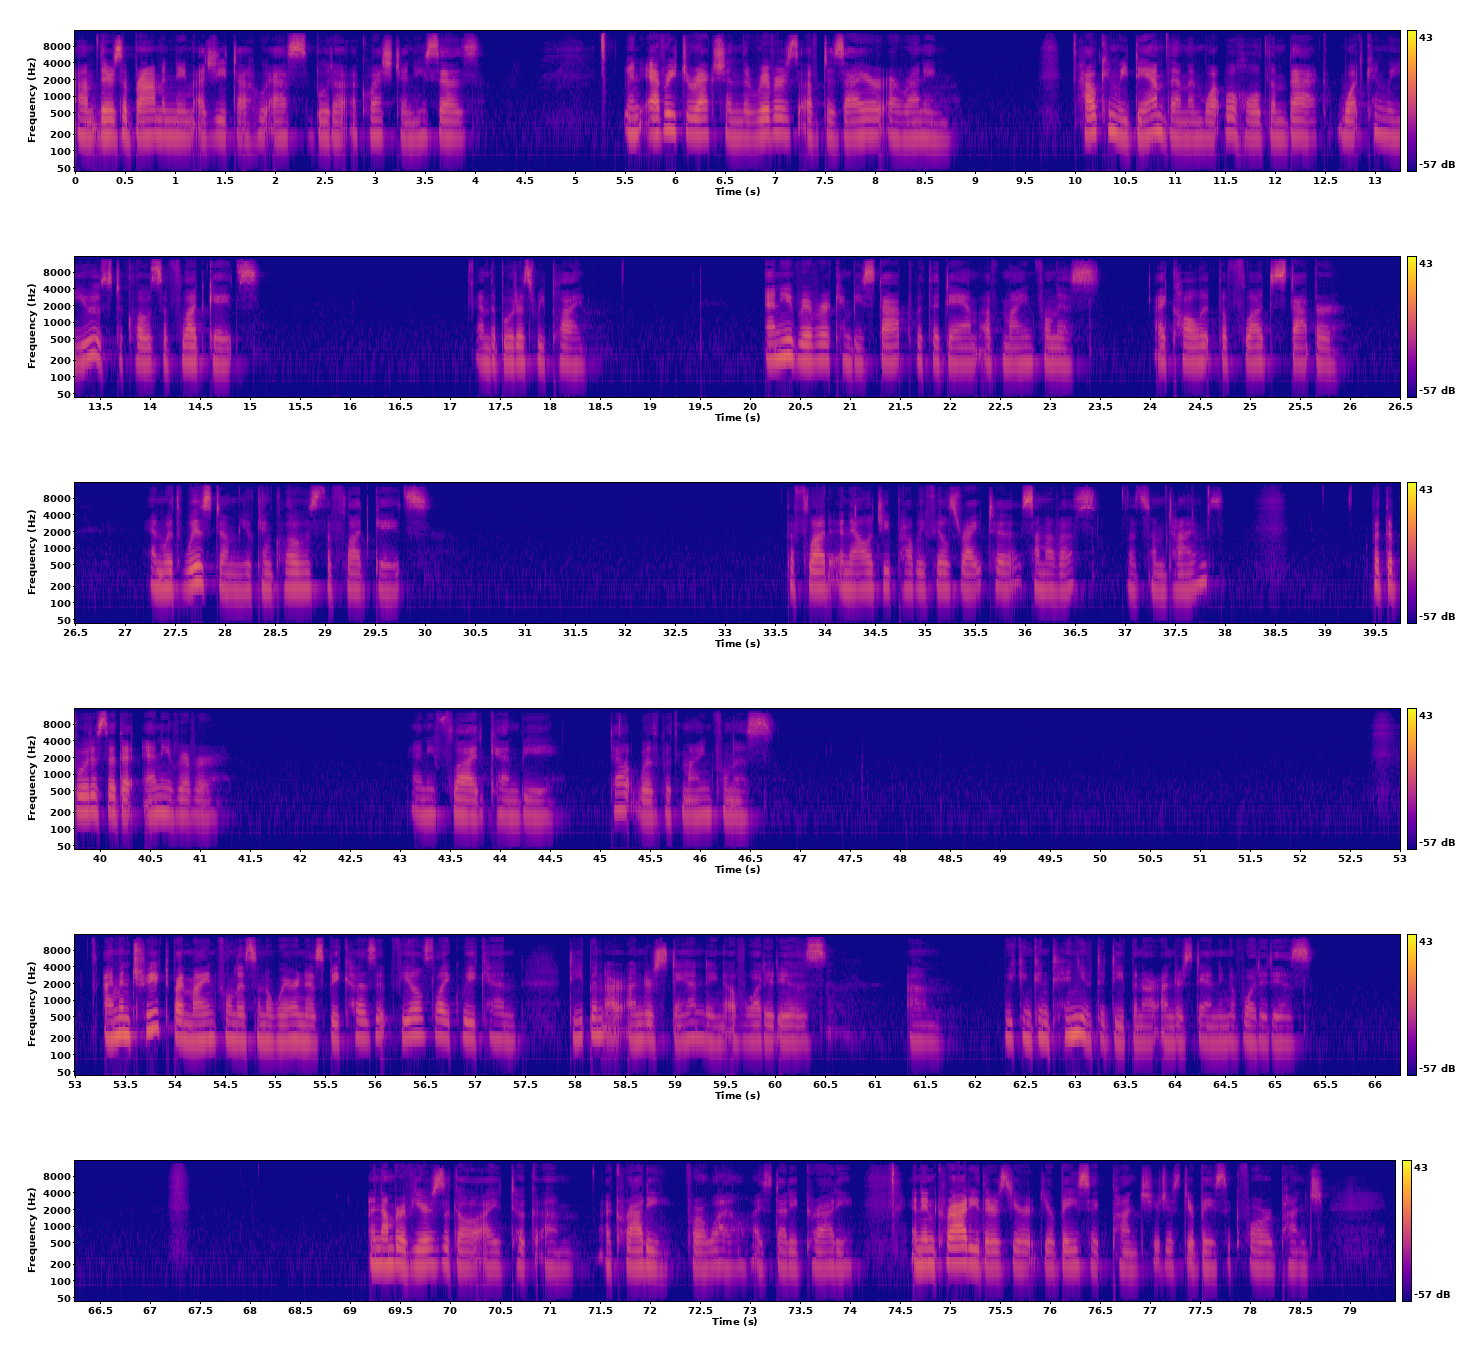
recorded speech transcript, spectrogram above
um, there's a Brahmin named Ajita who asks Buddha a question. He says, in every direction, the rivers of desire are running. How can we dam them and what will hold them back? What can we use to close the floodgates? And the Buddha's reply Any river can be stopped with the dam of mindfulness. I call it the flood stopper. And with wisdom, you can close the floodgates. The flood analogy probably feels right to some of us at sometimes. But the Buddha said that any river, any flood can be dealt with with mindfulness. I'm intrigued by mindfulness and awareness because it feels like we can deepen our understanding of what it is um, we can continue to deepen our understanding of what it is. A number of years ago, I took um, a karate for a while. I studied karate. And in karate, there's your, your basic punch, you're just your basic forward punch.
